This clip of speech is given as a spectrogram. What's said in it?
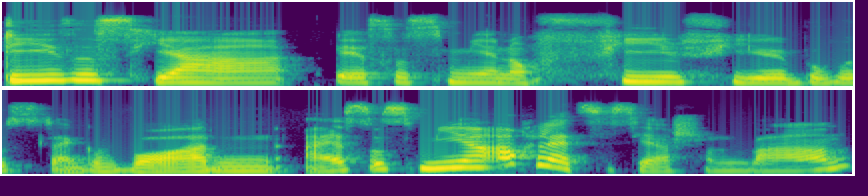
Dieses Jahr ist es mir noch viel, viel bewusster geworden, als es mir auch letztes Jahr schon war.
